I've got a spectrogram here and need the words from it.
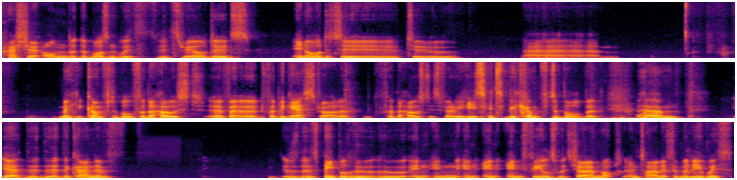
pressure on that there wasn't with the three old dudes in order to to um, make it comfortable for the host, uh, for uh, for the guest rather. For the host, it's very easy to be comfortable, but um, yeah, the, the the kind of there's people who who in in in in fields which I'm not entirely familiar with,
